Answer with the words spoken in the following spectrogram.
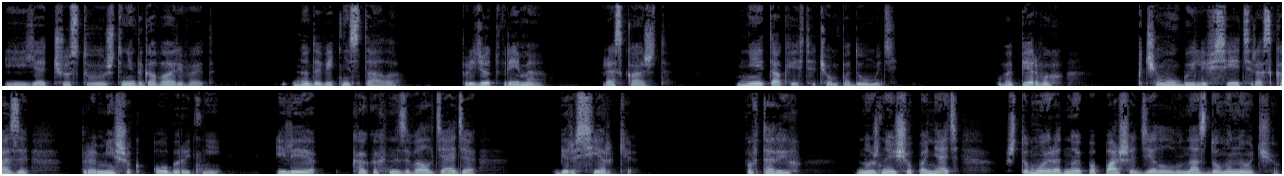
и я чувствую, что не договаривает. Но давить не стала. Придет время — расскажет. Мне и так есть о чем подумать. Во-первых, к чему были все эти рассказы про мишек-оборотней — или, как их называл дядя, берсерки. Во-вторых, нужно еще понять, что мой родной папаша делал у нас дома ночью.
